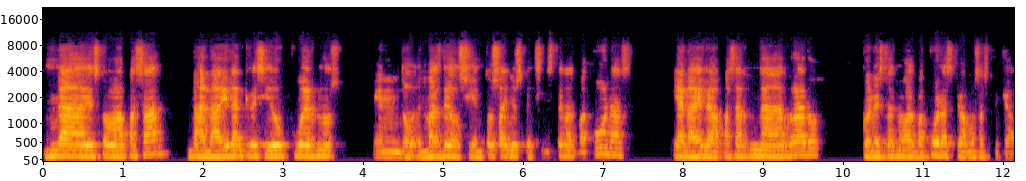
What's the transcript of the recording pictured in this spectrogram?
nada de esto va a pasar, a nadie le han crecido cuernos en, más de 200 años que existen las vacunas y a nadie le va a pasar nada raro con estas nuevas vacunas que vamos a explicar.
